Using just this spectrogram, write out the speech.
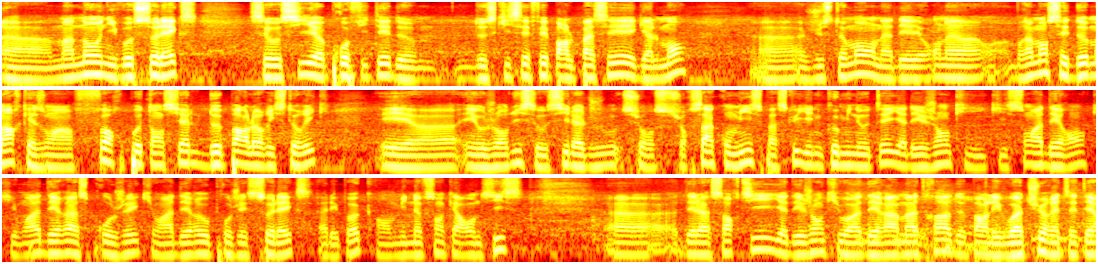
Euh, maintenant, au niveau Solex, c'est aussi euh, profiter de, ce qui s'est fait par le passé également. Justement, on a, vraiment ces deux marques, elles ont un fort potentiel de par leur historique. Et, aujourd'hui, c'est aussi là sur, sur ça qu'on mise parce qu'il y a une communauté, il y a des gens qui sont adhérents, qui ont adhéré à ce projet, qui ont adhéré au projet Solex à l'époque, en 1946. Euh, dès la sortie, il y a des gens qui ont adhéré à Matra de par les voitures, etc.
